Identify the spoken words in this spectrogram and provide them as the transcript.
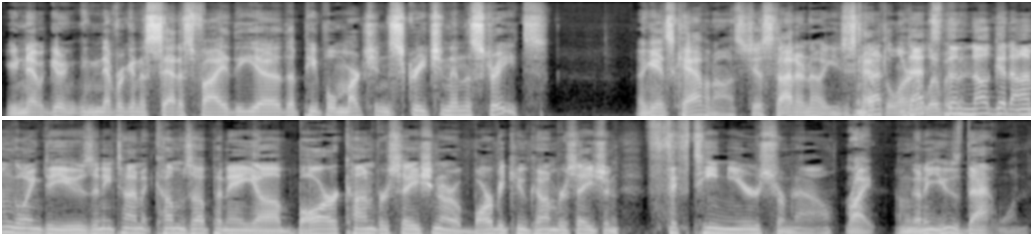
You're never going, never going to satisfy the uh, the people marching, screeching in the streets. against Kavanaugh. It's just I don't know. You just have That- to learn that's to live the with it. nugget I'm going to use anytime it comes up in a uh, bar conversation or a barbecue conversation 15 years from now. Right. I'm going to use that one.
